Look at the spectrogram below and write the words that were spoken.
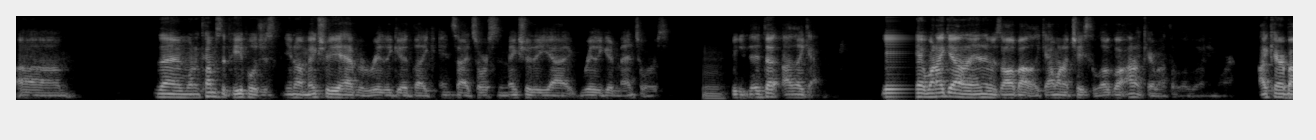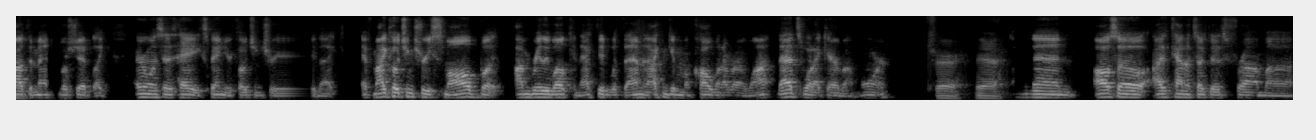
Um, then when it comes to people, just you know, make sure you have a really good like inside sources. And make sure that you got really good mentors. Mm. It, it, I, like, yeah, when I got in, it was all about like I want to chase the logo. I don't care about the logo anymore. I care about the mentorship. Like everyone says, hey, expand your coaching tree. Like if my coaching tree is small, but I'm really well connected with them and I can give them a call whenever I want, that's what I care about more. Sure. Yeah. And then also, I kind of took this from uh,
